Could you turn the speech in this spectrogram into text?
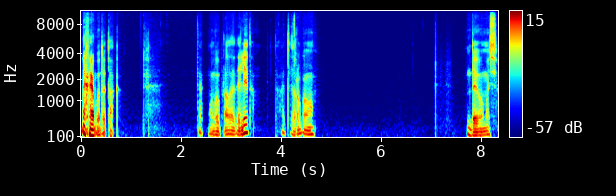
Нехай буде так. Так, ми вибрали delete. Давайте зробимо. Дивимось.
